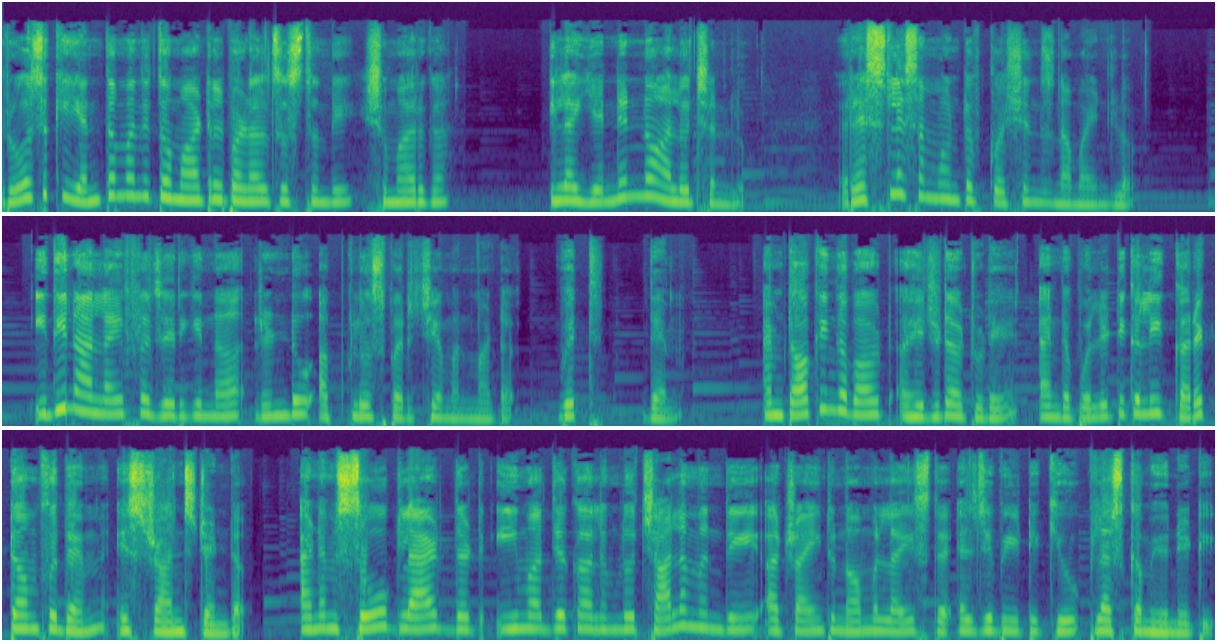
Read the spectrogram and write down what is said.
రోజుకి ఎంతమందితో మాటలు పడాల్సి వస్తుంది సుమారుగా? ఇలా ఎన్నెన్నో ఆలోచనలు. రెస్ట్లెస్ అమౌంట్ ఆఫ్ క్వశ్చన్స్ నా మైండ్లో. ఇది నా లైఫ్లో జరిగిన రెండు అప్ క్లోజ్ పరిచయం అనమాట with them I'm talking about a hijra today and the politically correct term for them is transgender and I'm so glad that ఈ మధ్య కాలంలో చాలా are trying to normalize the LGBT Q plus community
